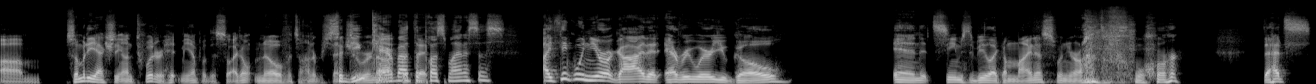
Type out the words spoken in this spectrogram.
um, somebody actually on Twitter hit me up with this, so I don't know if it's 100 percent. So do you care not. about the that- plus minuses? I think when you're a guy that everywhere you go, and it seems to be like a minus when you're on the floor, that's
